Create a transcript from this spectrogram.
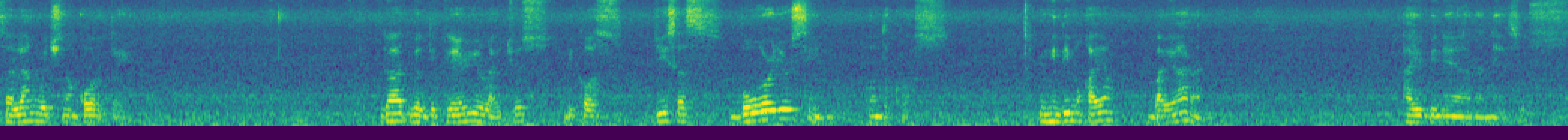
Sa language ng korte, God will declare you righteous because Jesus bore your sin on the cross. Yung hindi mo kayang bayaran, ay binayaran ni Jesus.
